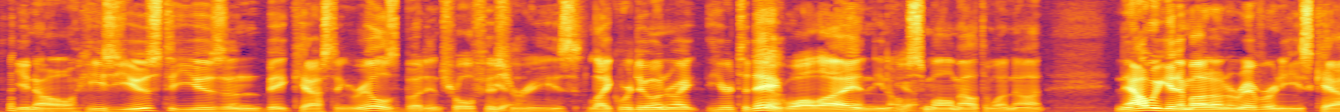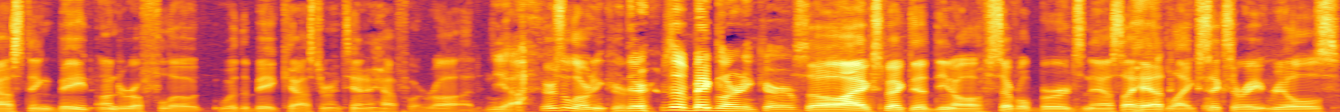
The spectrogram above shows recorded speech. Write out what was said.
you know, he's used to using bait casting reels, but in troll fisheries, like we're doing right here today, Yeah. walleye and you know Yeah. smallmouth and whatnot. Now we get him out on a river and he's casting bait under a float with a bait caster and a ten and a half foot rod. Yeah, There's a learning curve. there's a big learning curve. So I expected, you know, several birds' nests. I had like six or eight reels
